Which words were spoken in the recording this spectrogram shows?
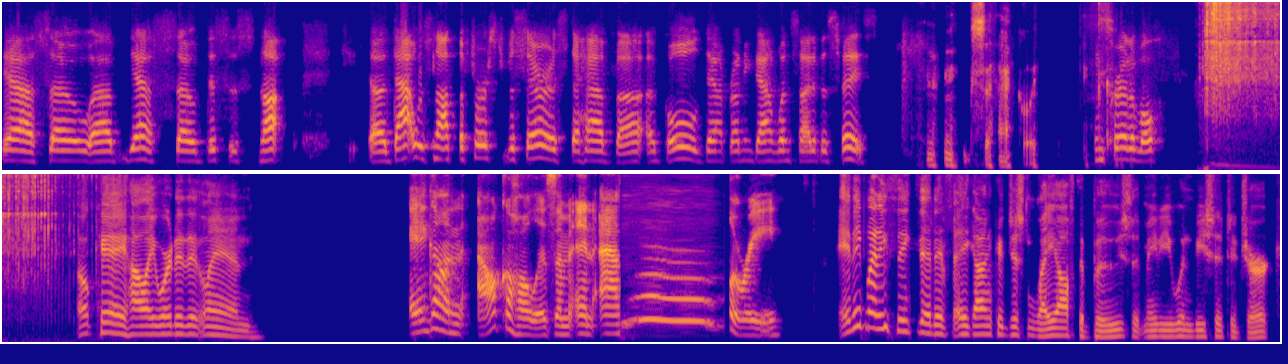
yeah. So uh, yes, so this is not. Uh, that was not the first Viserys to have uh, a gold down running down one side of his face. exactly. Incredible. Okay, Holly, where did it land? Aegon alcoholism and assholery. Anybody think that if Aegon could just lay off the booze, that maybe he wouldn't be such a jerk?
